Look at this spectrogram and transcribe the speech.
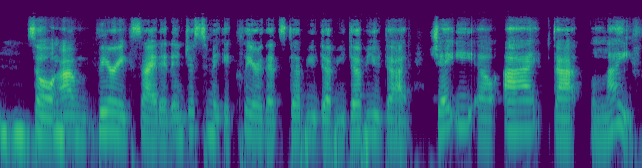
Mm-hmm. So. I'm very excited. And just to make it clear, that's www.jeli.life.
